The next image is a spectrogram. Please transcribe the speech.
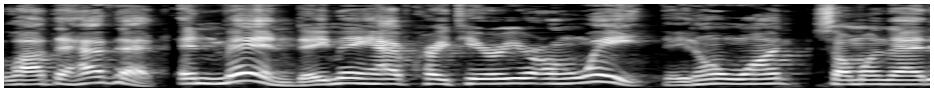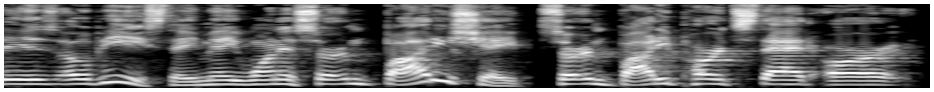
allowed to have that. And men, they may have criteria on weight. They don't want someone that is obese. They may want a certain body shape, certain body parts that are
